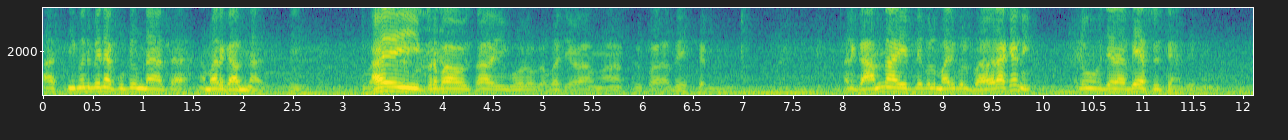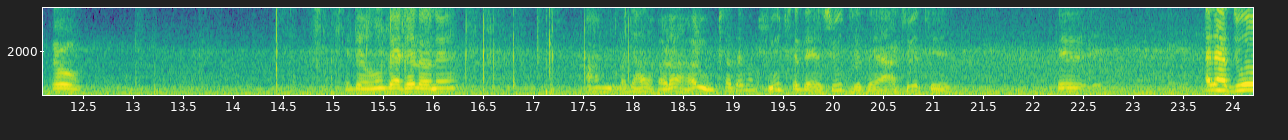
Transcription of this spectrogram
આ શ્રીમદભાઈ ના કુટુંબ ના હતા અમારા ગામના ભાઈ પ્રભાવશાળી ગોરો ગભા જેવા માણસ કૃપા દેશ કરી અને ગામના એટલે પેલું મારી પેલું ભાવ રાખે ને એટલે હું જરા બેસું ત્યાં તો? એટલે હું બેઠેલો ને આમ બધા હળ હળ ઉઠ્યા હતા શું છે તે શું છે તે આ શું છે? તે અલ્યા જુઓ,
